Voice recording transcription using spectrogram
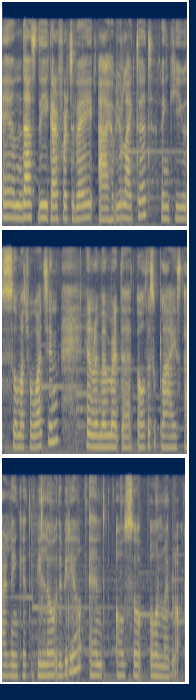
And that's the card for today. I hope you liked it. Thank you so much for watching. And remember that all the supplies are linked below the video and also on my blog.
